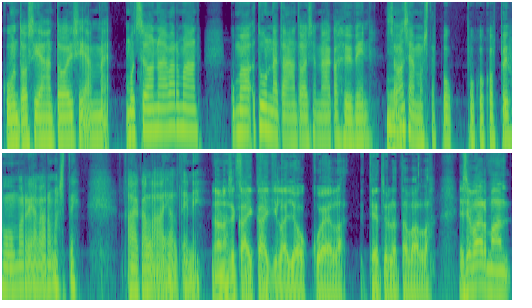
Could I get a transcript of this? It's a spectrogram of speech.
kun tosiaan toisiamme. Mutta se on varmaan, kun me tunnetaan toisemme aika hyvin, se on semmoista pu- pukukoppihuumoria varmasti aika laajalti. Niin. No onhan se kai, kaikilla joukkueilla tietyllä tavalla. Ja se varmaan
